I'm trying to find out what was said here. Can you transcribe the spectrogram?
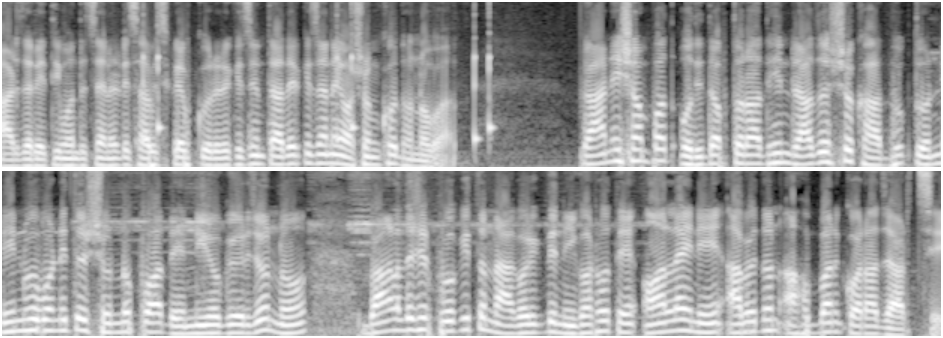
আর যারা ইতিমধ্যে চ্যানেলটি সাবস্ক্রাইব করে রেখেছেন, তাদেরকে জানাই অসংখ্য ধন্যবাদ। প্রাণী সম্পদ অধিদপ্তরাধীন রাজস্ব খাতভুক্ত নিম্নবর্ণিত শূন্য পদে নিয়োগের জন্য বাংলাদেশের প্রকৃত নাগরিকদের নিকট হতে অনলাইনে আবেদন আহ্বান করা যাচ্ছে।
